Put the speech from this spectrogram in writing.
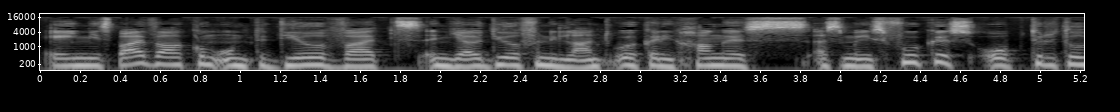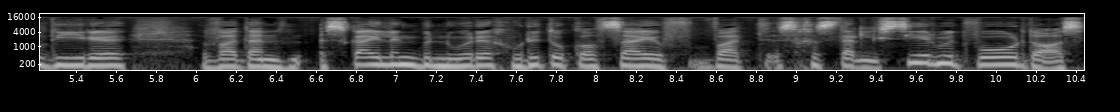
En jy's baie welkom om te deel wat in jou deel van die land ook aan die gang is as mens fokus op troeteldiere wat dan 'n skuilings benodig, hoe dit ook al sê of wat gesteriliseer moet word. Daar's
